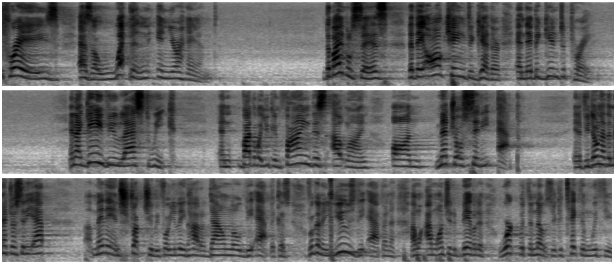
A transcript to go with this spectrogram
praise as a weapon in your hand. The Bible says that they all came together and they began to pray. And I gave you last week and by the way, you can find this outline on Metro City app. And if you don't have the Metro City app, uh, may they instruct you before you leave how to download the app because we're going to use the app and I, I want you to be able to work with the notes. You can take them with you.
